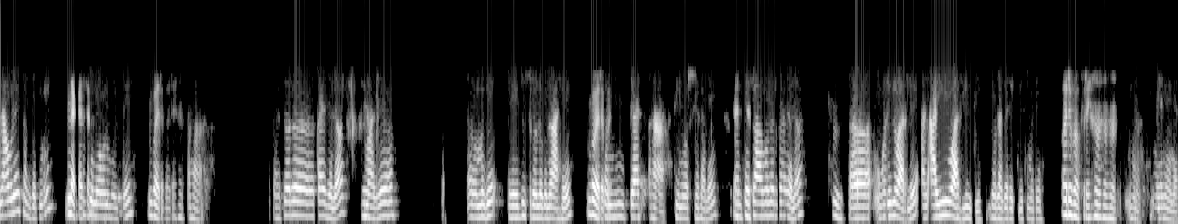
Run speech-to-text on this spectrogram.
नाव नाही सांगत मी. नका सांगू. पुण्याहून बोलते. बरं, बरं. हां. हां. तर काय झालं. माझं अ, म्हणजे हे दुसरं लग्न आहे. पण त्यात हां, 3 वर्ष झाले. पण. त्याच्या अगोदर काय झालं हं. वडील वारले आणि आई वारली होती 2021 मध्ये. अरे बापरे! हां, हां, हां. हं, मे महिन्यात.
